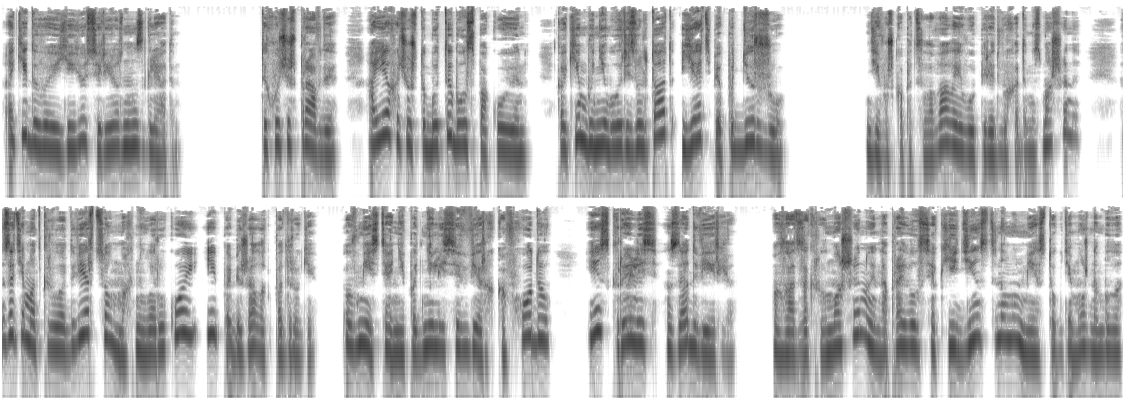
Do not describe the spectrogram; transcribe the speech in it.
окидывая ее серьезным взглядом. Ты хочешь правды, а я хочу, чтобы ты был спокоен. Каким бы ни был результат, я тебя поддержу. Девушка поцеловала его перед выходом из машины, затем открыла дверцу, махнула рукой и побежала к подруге. Вместе они поднялись вверх ко входу и скрылись за дверью. Влад закрыл машину и направился к единственному месту, где можно было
